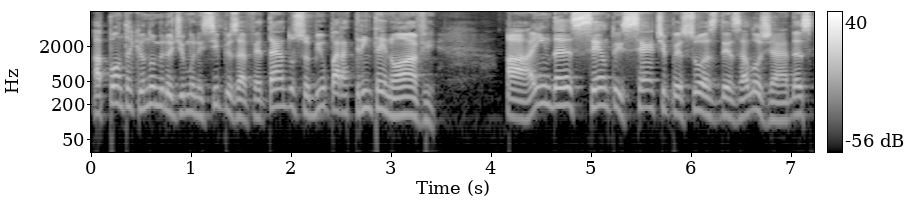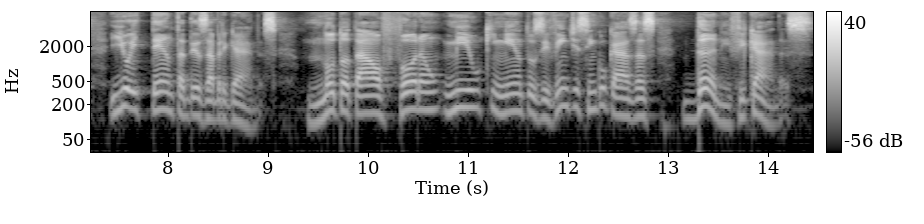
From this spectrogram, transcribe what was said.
aponta que o número de municípios afetados subiu para 39. Há ainda 107 pessoas desalojadas e 80 desabrigadas. No total, foram 1.525 casas danificadas.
